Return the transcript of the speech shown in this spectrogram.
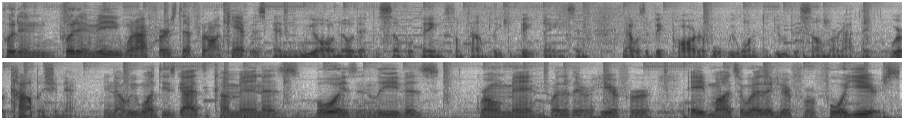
put in put in me when I first stepped foot on campus. And we all know that the simple things sometimes lead to big things, and that was a big part of what we wanted to do this summer, and I think we're accomplishing that. You know, we want these guys to come in as boys and leave as grown men, whether they were here for eight months or whether they're here for four years.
